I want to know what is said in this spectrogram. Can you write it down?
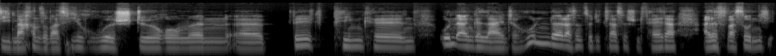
die machen sowas wie Ruhestörungen, äh, Wildpinkeln, unangeleinte Hunde, das sind so die klassischen Felder, alles was so nicht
